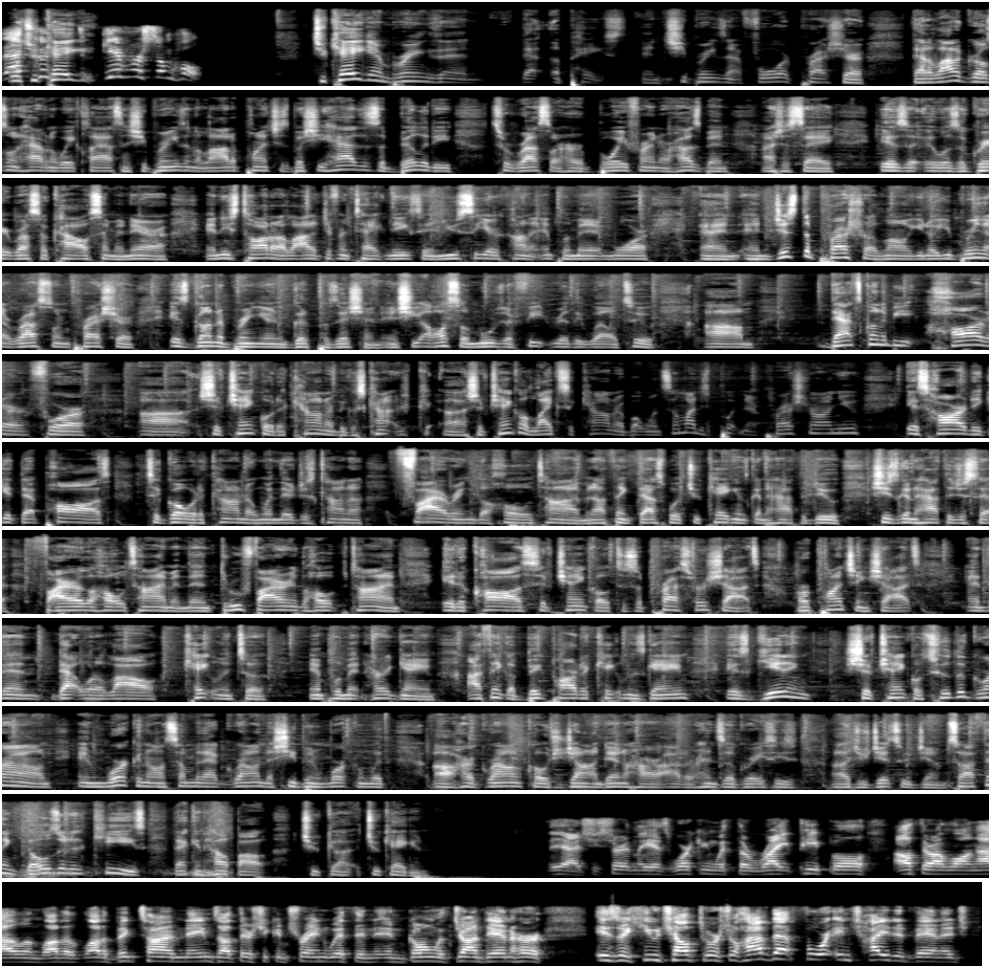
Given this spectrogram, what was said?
That well, could give her some hope. Chookagian brings in that a pace and she brings that forward pressure that a lot of girls don't have in a weight class and she brings in a lot of punches but she has this ability to wrestle. Her boyfriend or husband i should say is a, it was a great wrestler kyle Cerminara and he's taught her a lot of different techniques and you see her kind of implement it more. And and just the pressure alone you know you bring that wrestling pressure is gonna bring you in a good position. And she also moves her feet really well too. Um, that's going to be harder for uh, Shevchenko to counter because uh, Shevchenko likes to counter, but when somebody's putting that pressure on you, it's hard to get that pause to go to counter when they're just kind of firing the whole time. And I think that's what Chookagian's going to have to do. She's going to have to just uh, fire the whole time, and then through firing the whole time, it'll cause Shevchenko to suppress her shots, her punching shots, and then that would allow Katlyn to implement her game. I think a big part of Katlyn's game is getting Shevchenko to the ground and working on some of that ground that she's been working with uh, her ground coach John Danaher out of Renzo Gracie's uh, jiu-jitsu gym. So I think those are the keys that can help out Chookagian. Yeah, she certainly is working with the right people out there on Long Island. A lot of a lot of big time names out there she can train with, and, and going with John Danaher is a huge help to her. She'll have that four inch height advantage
